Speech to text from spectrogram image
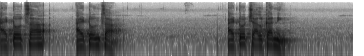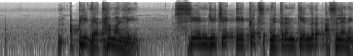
ॲटोचा ॲटोंचा ॲटो चालकांनी आपली व्यथा मांडली. सी एन जीचे एकच वितरण केंद्र असल्याने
